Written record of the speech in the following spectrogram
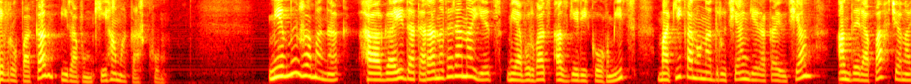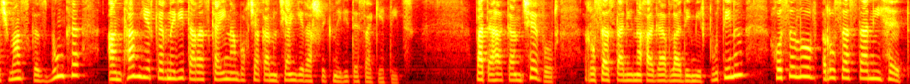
եվրոպական իրավունքի համակարգում։ Միևնույն ժամանակ Հաագայի դատարանը վերանայեց միավորված ազգերի կողմից ՄԱԿ-ի կանոնադրության գերակայության անվերապահ ճանաչման սկզբունքը անդամ երկրների տարածքային ամբողջականության երաշխիքների տեսակետից։ Պատահական չէ, որ Ռուսաստանի նախագահ Վլադիմիր Պուտինը, խոսելով Ռուսաստանի հետ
